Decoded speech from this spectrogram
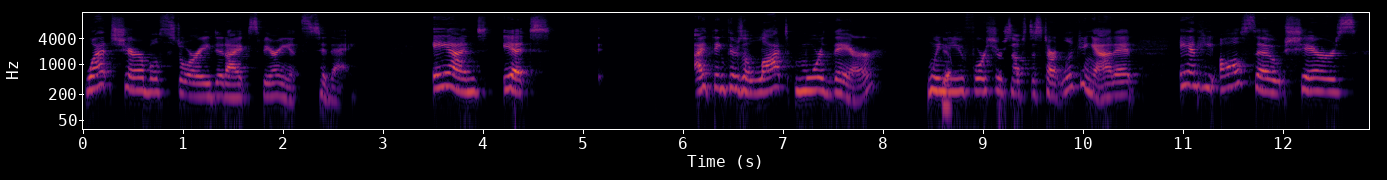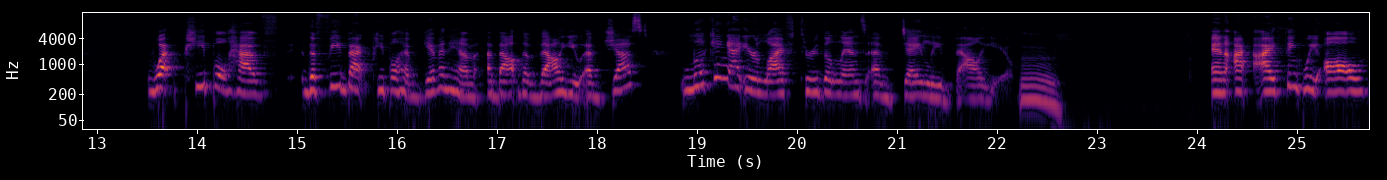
what shareable story did I experience today? And it, I think there's a lot more there when yep. you force yourselves to start looking at it. And he also shares what people have, the feedback people have given him about the value of just looking at your life through the lens of daily value. Mm. And I, I think we all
